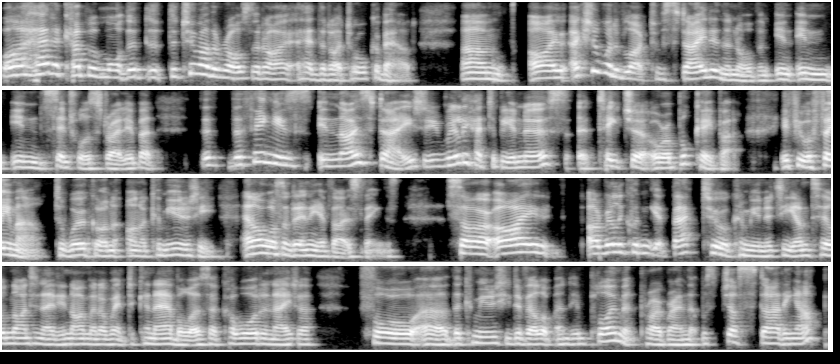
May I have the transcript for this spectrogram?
Well, I had a couple more. The, the, the two other roles that I had that I talk about. Um, I actually would have liked to have stayed in the northern in in in Central Australia, but the the thing is, in those days, you really had to be a nurse, a teacher, or a bookkeeper if you were female to work on on a community, and I wasn't any of those things. So I I really couldn't get back to a community until 1989 when I went to Coonamble as a coordinator for uh, the community development employment program that was just starting up.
